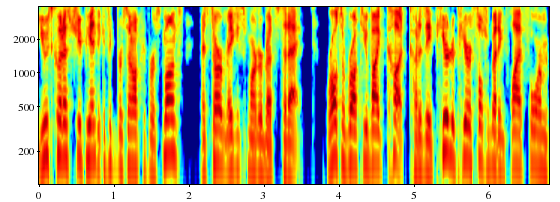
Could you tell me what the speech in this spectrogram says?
Use code SGPN to get 50% off your first month and start making smarter bets today. We're also brought to you by Kutt. Kutt is a peer-to-peer social betting platform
